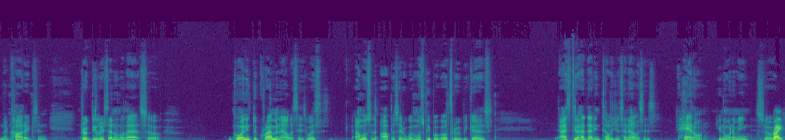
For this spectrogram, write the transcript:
narcotics and drug dealers and all of that. So going into crime analysis was almost the opposite of what most people go through because I still had that intelligence analysis head on. You know what I mean? So right,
